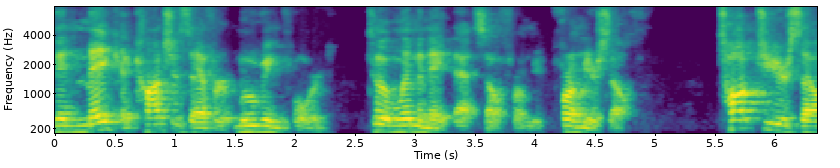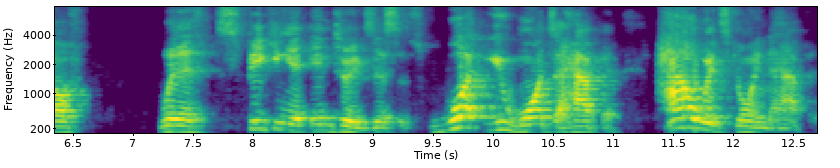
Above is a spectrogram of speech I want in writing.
then make a conscious effort moving forward to eliminate that self from, from yourself talk to yourself with speaking it into existence, what you want to happen, how it's going to happen.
